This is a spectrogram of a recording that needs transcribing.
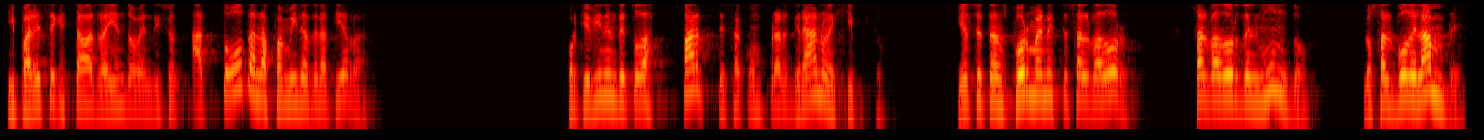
Y parece que estaba trayendo bendición a todas las familias de la tierra. Porque vienen de todas partes a comprar grano a Egipto. Y él se transforma en este Salvador, Salvador del mundo. Lo salvó del hambre.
